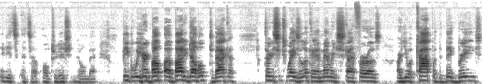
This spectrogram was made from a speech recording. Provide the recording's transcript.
Maybe it's it's an old tradition going back. People, we heard bu- uh, Body Double, Tobacco, 36 Ways of Looking at Memory, Sky Furrows, Are You a Cop with the Big Breeze,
